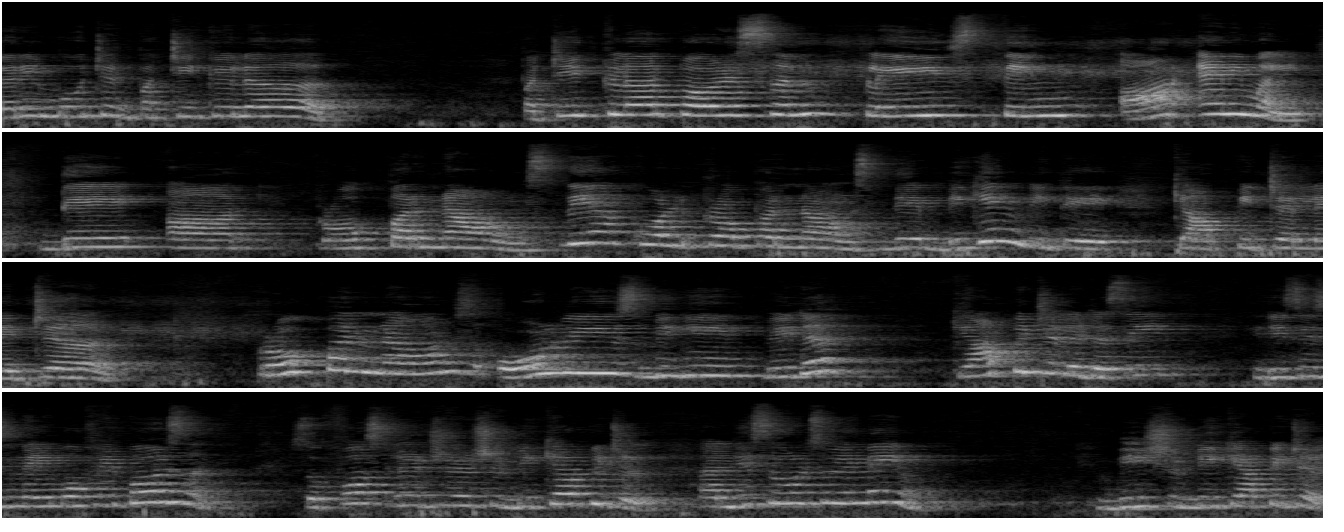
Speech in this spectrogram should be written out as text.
very important particular particular person place thing or animal they are proper nouns. They are called proper nouns. They begin with a capital letter. Proper nouns always begin with a capital letter. See, this is name of a person. So first letter should be capital and this also a name. B should be capital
